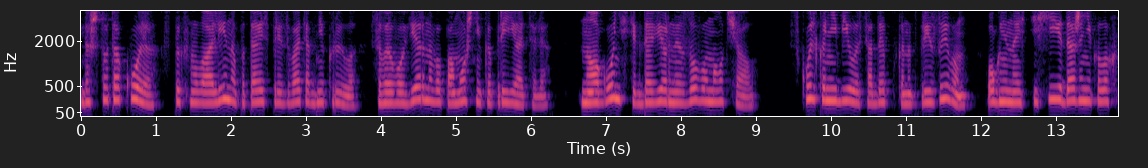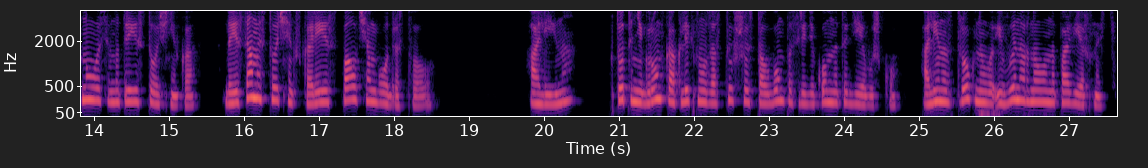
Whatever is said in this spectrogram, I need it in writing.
«Да что такое?» – вспыхнула Алина, пытаясь призвать огнекрыла, своего верного помощника-приятеля. Но огонь, всегда верный зову, молчал. Сколько ни билась адептка над призывом, огненная стихия даже не колыхнулась внутри источника, да и сам источник скорее спал, чем бодрствовал. «Алина?» Кто-то негромко окликнул застывшую столбом посреди комнаты девушку. Алина вздрогнула и вынырнула на поверхность.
